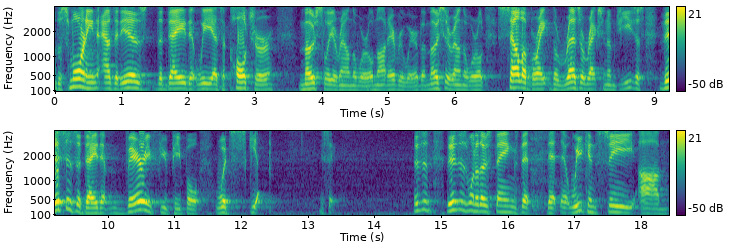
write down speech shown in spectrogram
this morning, as it is the day that we as a culture mostly around the world, not everywhere, but mostly around the world, celebrate the resurrection of Jesus. This is a day that very few people would skip. You see? This is, this is one of those things that, that, that we can see um,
